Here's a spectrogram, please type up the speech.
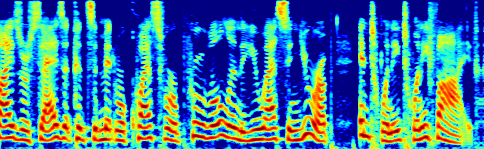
Pfizer says it could submit requests for approval in the U.S. and Europe in 2025.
